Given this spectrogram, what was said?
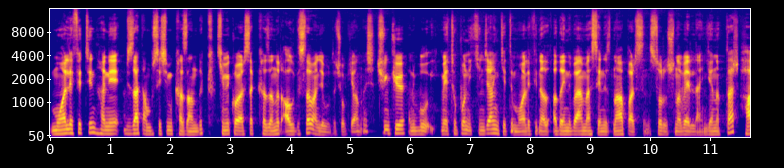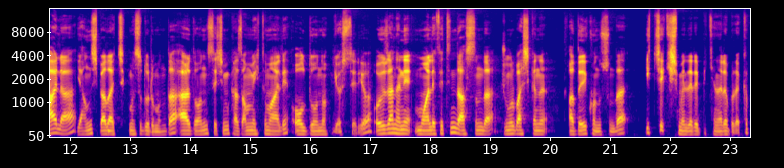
muhalefetin hani biz zaten bu seçimi kazandık. Kimi koyarsak kazanır algısı da bence burada çok yanlış. Çünkü hani bu Metropol'ün ikinci anketi muhalefetin adayını beğenmezseniz ne yaparsınız sorusuna verilen yanıtlar hala yanlış bir aday çıkması durumunda Erdoğan'ın seçimi kazanma ihtimali olduğunu gösteriyor. O yüzden hani muhalefetin de aslında Cumhurbaşkanı adayı konusunda iç çekişmeleri bir kenara bırakıp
